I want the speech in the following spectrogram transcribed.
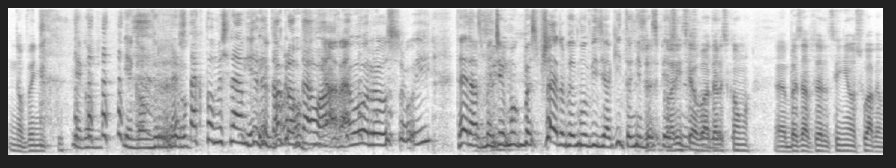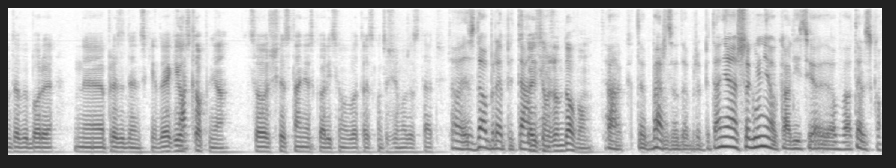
no wynik Jego, jego Też wyrok. tak pomyślałam, kiedy jego to oglądałam. urósł i teraz będzie mógł bez przerwy mówić, jaki to niebezpieczny koalicję człowiek. obywatelską e, bezapelacyjnie osłabią te wybory e, prezydenckie. Do jakiego Tak. stopnia? Co się stanie z koalicją obywatelską? Co się może stać? To jest dobre Z pytanie. koalicją rządową. Tak, to bardzo dobre pytanie, a szczególnie o koalicję obywatelską.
